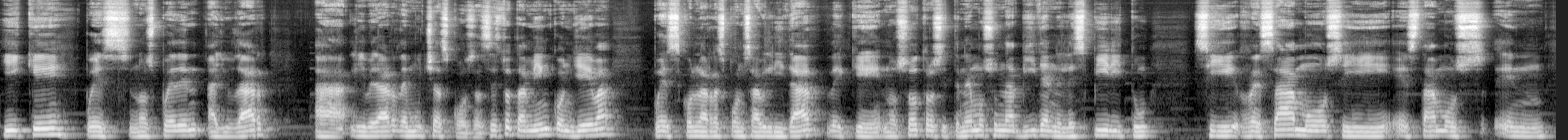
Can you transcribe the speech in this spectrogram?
y que pues nos pueden ayudar a liberar de muchas cosas. Esto también conlleva pues con la responsabilidad de que nosotros si tenemos una vida en el espíritu, si rezamos, si estamos en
